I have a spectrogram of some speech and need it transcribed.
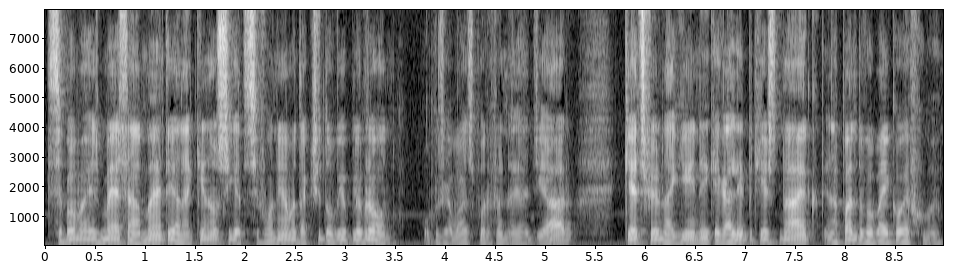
Τις επόμενες μέρες αναμένεται η ανακοίνωση για τη συμφωνία μεταξύ των δύο πλευρών, όπως διαβάζει στο RFN.gr και έτσι πρέπει να γίνει και καλή επιτυχία στην ΑΕΚ να πάλι το ευρωπαϊκό εύχομαι.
